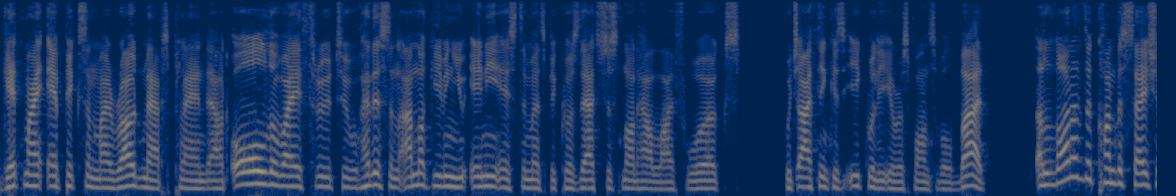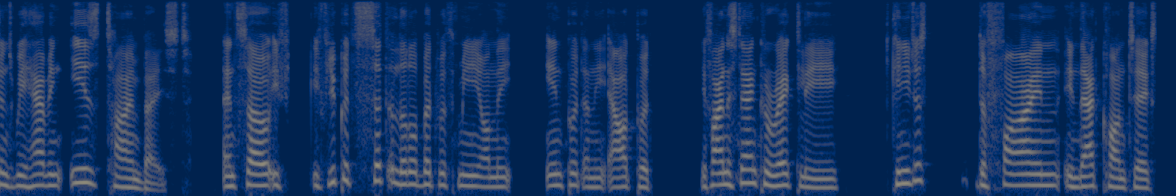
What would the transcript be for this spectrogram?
get my epics and my roadmaps planned out all the way through to hey, listen, I'm not giving you any estimates because that's just not how life works, which I think is equally irresponsible. But a lot of the conversations we're having is time based. And so if if you could sit a little bit with me on the input and the output, if I understand correctly, can you just define in that context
